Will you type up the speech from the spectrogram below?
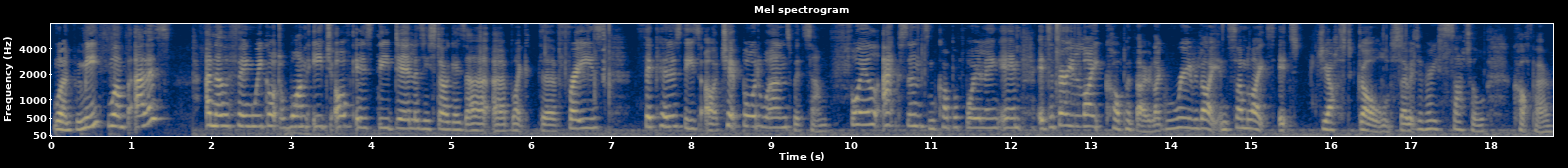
one for me, one for Alice. Another thing we got one each of is the Dear Lizzy Stargazer, uh, like the phrase thickers. These are chipboard ones with some foil accents, some copper foiling in. It's a very light copper though, like really light. In some lights it's just gold, so it's a very subtle copper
